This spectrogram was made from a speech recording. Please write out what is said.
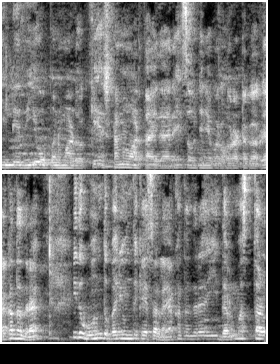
ಇಲ್ಲಿ ರಿಓಪನ್ ಮಾಡೋಕೆ ಶ್ರಮ ಮಾಡ್ತಾ ಇದ್ದಾರೆ ಸೌಜನ್ಯ ಪರ ಹೋರಾಟಗಾರರು. ಯಾಕಂತಂದ್ರೆ, ಇದು ಒಂದು ಬರೀ ಒಂದು ಕೇಸ್ ಅಲ್ಲ. ಯಾಕಂತಂದ್ರೆ, ಈ ಧರ್ಮಸ್ಥಳ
